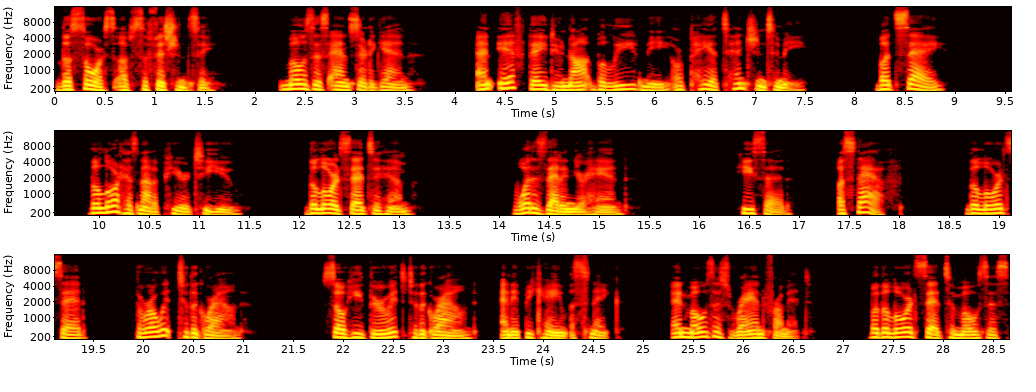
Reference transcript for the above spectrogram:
The source of sufficiency. Moses answered again, And if they do not believe me or pay attention to me, but say, The Lord has not appeared to you, the Lord said to him, What is that in your hand? He said, A staff. The Lord said, Throw it to the ground. So he threw it to the ground, and it became a snake. And Moses ran from it. But the Lord said to Moses,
